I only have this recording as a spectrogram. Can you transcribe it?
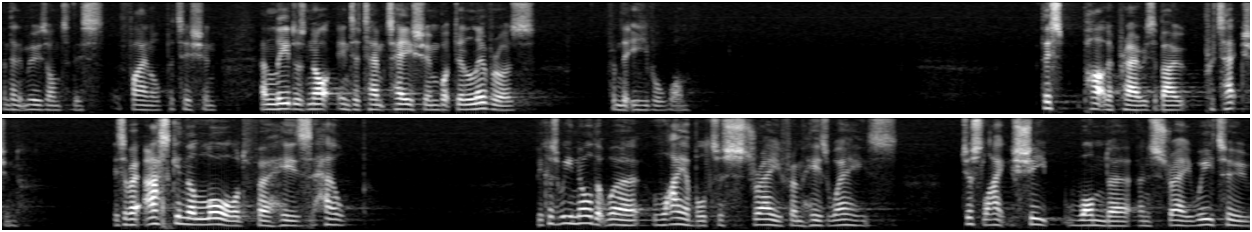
And then it moves on to this final petition. And lead us not into temptation, but deliver us from the evil one. This part of the prayer is about protection. It's about asking the Lord for his help. Because we know that we're liable to stray from his ways. Just like sheep wander and stray, we too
